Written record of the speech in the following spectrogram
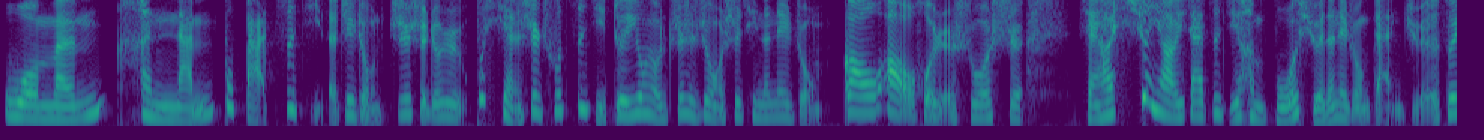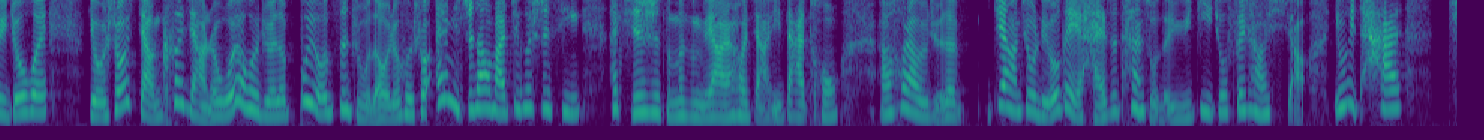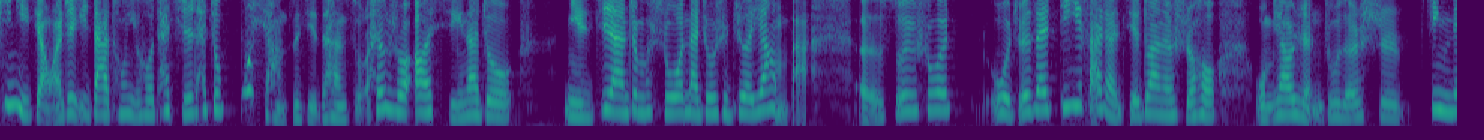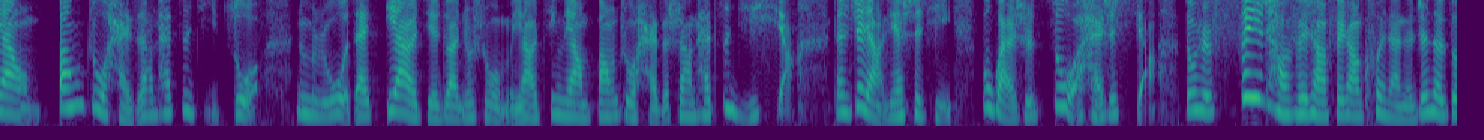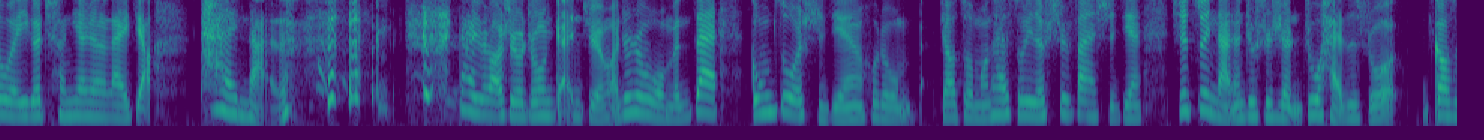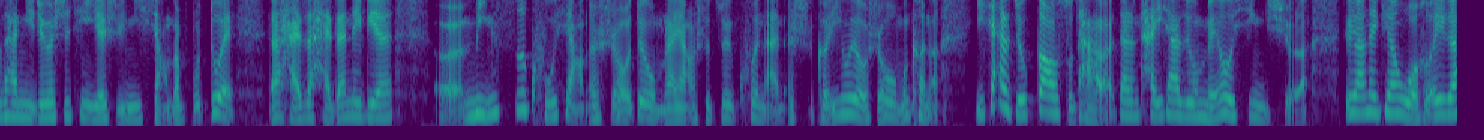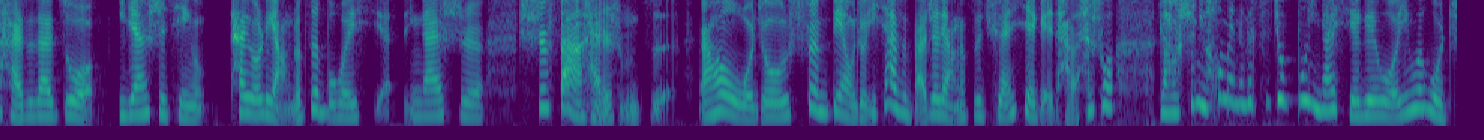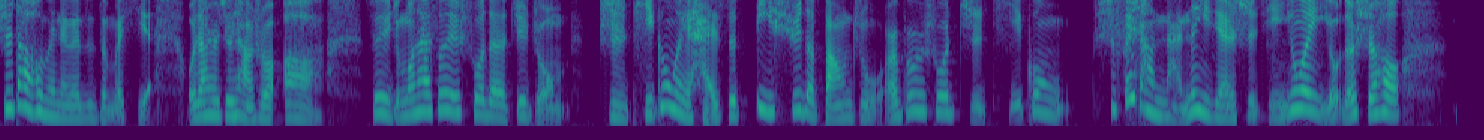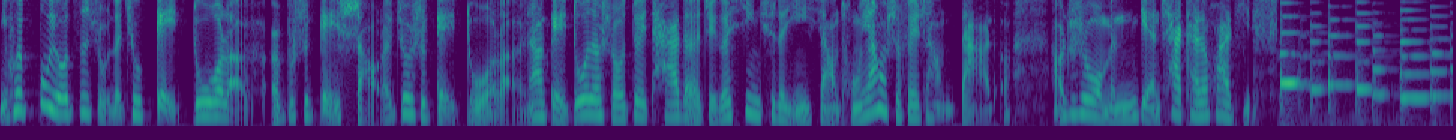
我们很难不把自己的这种知识，就是不显示出自己对拥有知识这种事情的那种高傲，或者说是。想要炫耀一下自己很博学的那种感觉，所以就会有时候讲课讲着，我也会觉得不由自主的，我就会说，哎，你知道吗？这个事情它其实是怎么怎么样，然后讲一大通。然后后来我就觉得这样就留给孩子探索的余地就非常小，因为他听你讲完这一大通以后，他其实他就不想自己探索了，他就说，哦，行，那就你既然这么说，那就是这样吧。呃，所以说我觉得在第一发展阶段的时候，我们要忍住的是尽量帮助孩子让他自己做。那么如果在第二阶段，就是我们要尽量帮助孩子是让他自己想。但是这两件事情，不管是做还是想，都是非常非常非常困难的。真的，作为一个成年人来讲，太难了。大宇老师有这种感觉吗？就是我们在工作时间，或者我们叫做蒙台梭利的示范时间，其实最难的就是忍住孩子说，告诉他你这个事情也许你想的不对，但孩子还在那边呃冥思苦想的时候，对我们来讲是最困难的时刻。因为有时候我们可能一下子就告诉他了，但是他一下子就没有兴趣了。就像那天我和一个孩子在做一件事情。他有两个字不会写，应该是吃饭还是什么字？然后我就顺便我就一下子把这两个字全写给他了。他说：“老师，你后面那个字就不应该写给我，因为我知道后面那个字怎么写。”我当时就想说：“哦，所以就蒙台梭利说的这种只提供给孩子必须的帮助，而不是说只提供是非常难的一件事情，因为有的时候。”你会不由自主的就给多了，而不是给少了，就是给多了。然后给多的时候，对他的这个兴趣的影响同样是非常大的。好，这是我们点岔开的话题。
